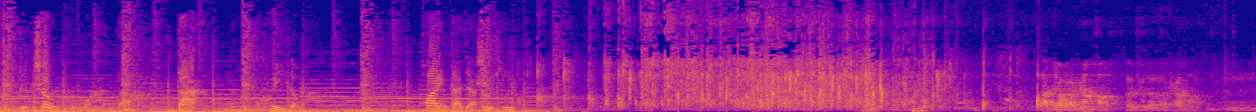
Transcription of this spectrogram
是挣不完的，但能亏得完。欢迎大家收听。大家晚上好，格局的老师好。嗯，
